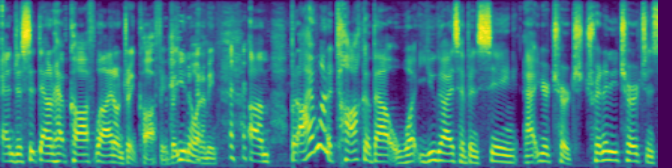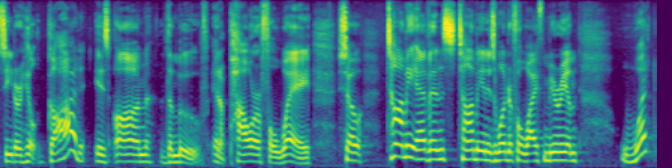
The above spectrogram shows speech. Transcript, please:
and just sit down and have coffee. Well, I don't drink coffee, but you know what I mean. Um, but I want to talk about what you guys have been seeing at your church, Trinity Church in Cedar Hill. God is on the move in a powerful way. So Tommy Evans, Tommy and his wonderful wife Miriam, what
